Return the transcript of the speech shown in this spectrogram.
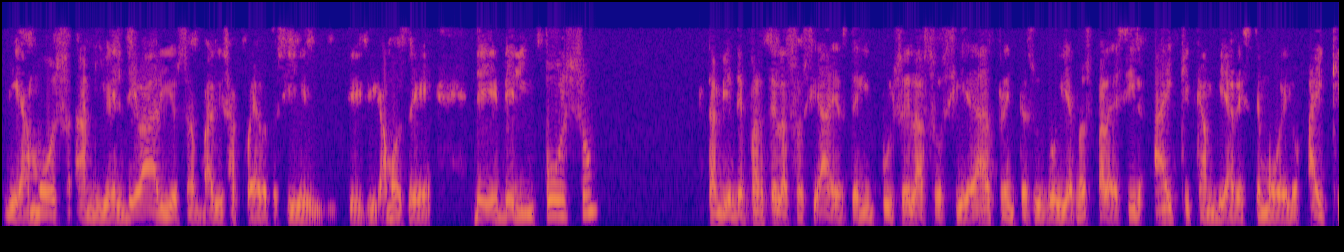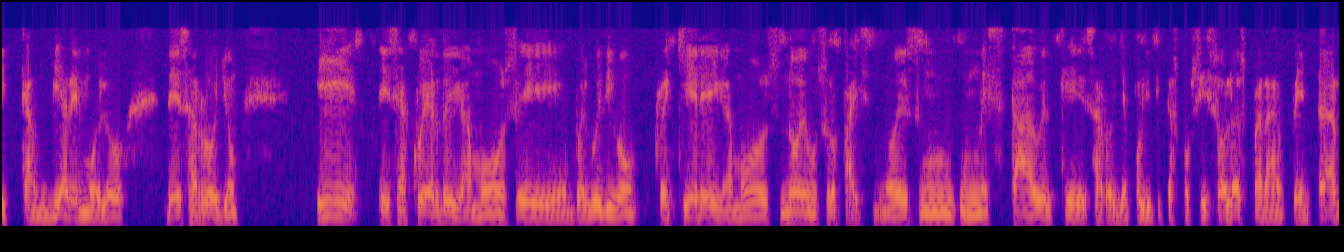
digamos, a nivel de varios, varios acuerdos y, digamos, de, del impulso también de parte de las sociedades, del impulso de la sociedad frente a sus gobiernos para decir hay que cambiar este modelo, hay que cambiar el modelo de desarrollo. Y ese acuerdo, digamos, eh, vuelvo y digo, requiere, digamos, no de un solo país, no es un, Estado el que desarrolle políticas por sí solas para enfrentar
